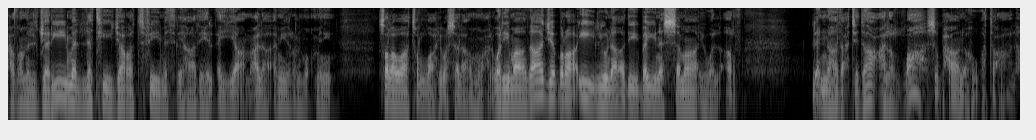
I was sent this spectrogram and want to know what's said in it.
عظم الجريمة التي جرت في مثل هذه الأيام على أمير المؤمنين. صلوات الله وسلامه عليه. ولماذا جبرائيل ينادي بين السماء والأرض؟ لأن هذا اعتداء على الله سبحانه وتعالى.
